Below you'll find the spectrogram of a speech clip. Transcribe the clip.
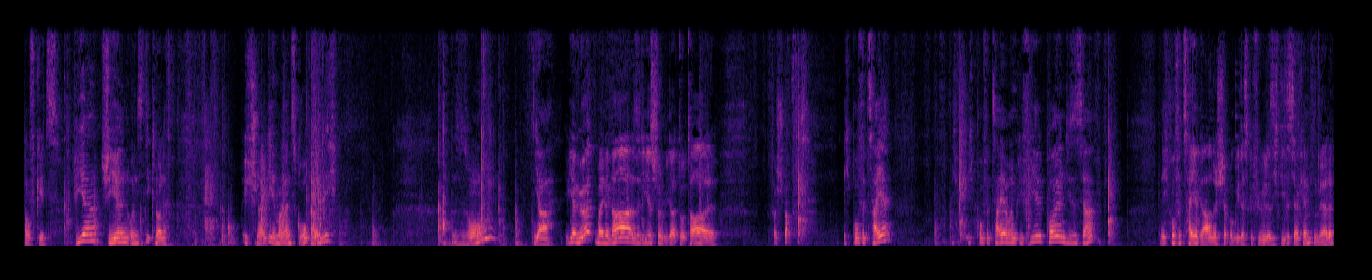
Auf geht's. Wir schälen uns die Knolle. Ich schneide die immer ganz grob eigentlich. So. Ja, wie ihr hört, meine Nase, die ist schon wieder total verstopft. Ich prophezeie, ich, ich prophezeie irgendwie viel Pollen dieses Jahr. Ich prophezeie gar nicht. Ich habe irgendwie das Gefühl, dass ich dieses Jahr kämpfen werde.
